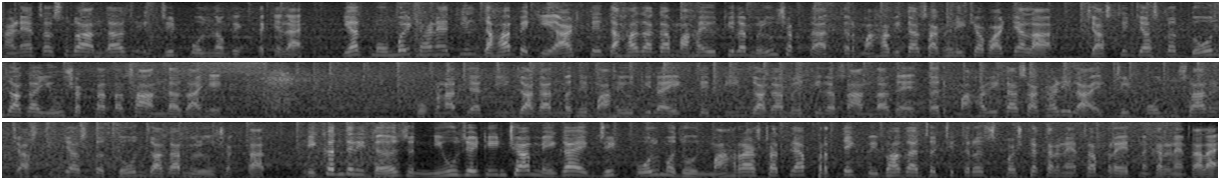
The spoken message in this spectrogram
ठाण्याचा सुद्धा अंदाज एक्झिट पोलनं व्यक्त केला आहे यात मुंबई ठाण्यातील दहापैकी आठ ते दहा जागा महायुतीला मिळू शकतात तर महाविकास आघाडीच्या वाट्याला जास्तीत जास्त दोन जागा येऊ शकतात असा अंदाज आहे. कोकणातल्या तीन जागांमध्ये महायुतीला एक ते तीन जागा मिळतील असा अंदाज आहे. तर महाविकास आघाडीला एक्झिट पोलनुसार जास्तीत जास्त दोन जागा मिळू शकतात. एकंदरीतच न्यूज एटीनच्या मेगा एक्झिट पोलमधून महाराष्ट्रातल्या प्रत्येक विभागाचं चित्र स्पष्ट करण्याचा प्रयत्न करण्यात आलाय.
